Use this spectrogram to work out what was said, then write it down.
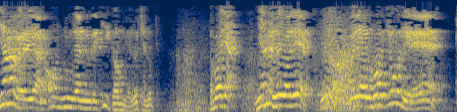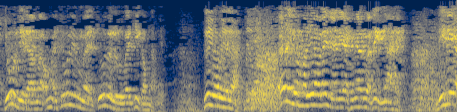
ညာကပဲရအောင်နူတယ်နူတယ်ကြည့်ကောင်းတယ်လှုပ်ချင်လှုပ်တယ်သဘောကျညာနဲ့လျော်သေးရဲ့မလျော်ဘောကျိုးနေတယ် ကျိုးနေတာမှအမအကျိုးလေးမှကျိုးတယ်လို့ပဲကြည့်ကောင်းတာပဲလျော်ရလားအဲ့ဒီလိုမလျော်တဲ့ညာတွေကခင်ဗျားတို့ကသိများတယ်ဒီနေ့က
